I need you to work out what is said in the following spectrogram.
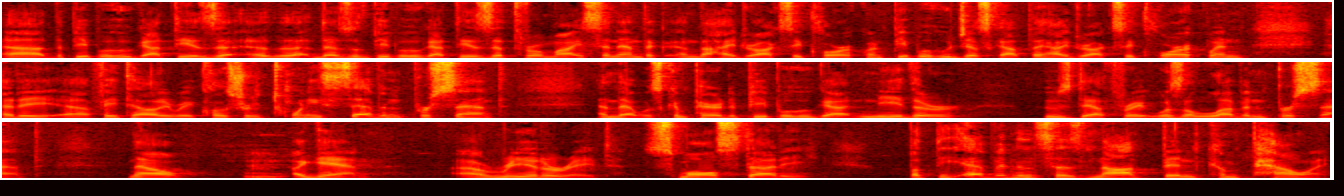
uh, the people who got the uh, those are the people who got the azithromycin and the, and the hydroxychloroquine. People who just got the hydroxychloroquine had a uh, fatality rate closer to 27 percent, and that was compared to people who got neither, whose death rate was 11 percent. Now, mm. again, reiterate, small study, but the evidence has not been compelling.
